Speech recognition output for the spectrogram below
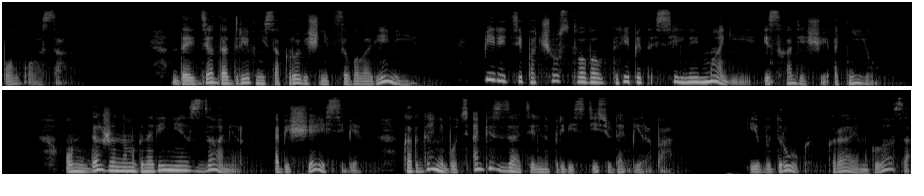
полголоса. Дойдя до древней сокровищницы Валаремии, Перети почувствовал трепет сильной магии, исходящей от нее. Он даже на мгновение замер, обещая себе когда-нибудь обязательно привести сюда Пиропа. И вдруг краем глаза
